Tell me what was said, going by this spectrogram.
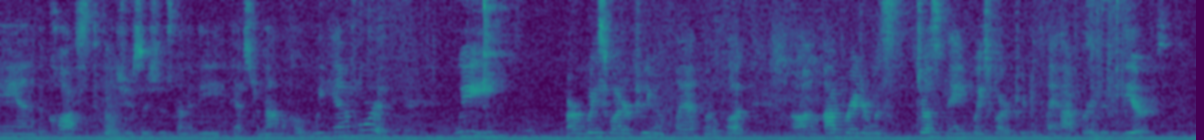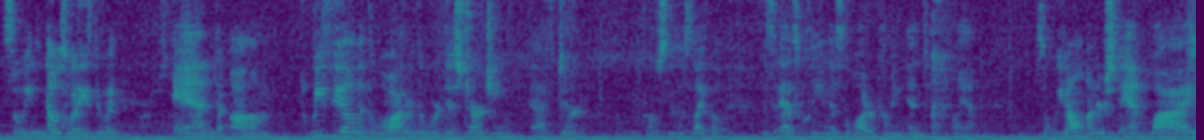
and the cost to those users is gonna be astronomical. We can't afford it. We, our wastewater treatment plant, little plug, um, operator was just named wastewater treatment plant operator of the year, so he knows what he's doing. And, um, we feel that the water that we're discharging after it goes through the cycle is as clean as the water coming into the plant. So we don't understand why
